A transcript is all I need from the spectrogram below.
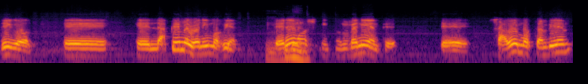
digo, eh, en las pymes venimos bien, mm, tenemos inconvenientes. Eh, sabemos también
